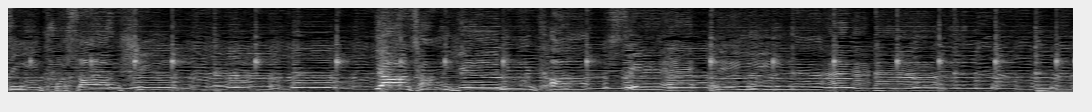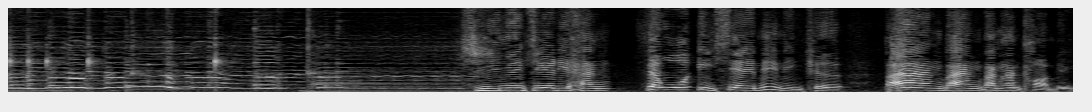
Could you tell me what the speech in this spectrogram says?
自己可伤心，家常一人靠三命啊！去年节里喊在我一三妹门口，砰砰砰啷敲门，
